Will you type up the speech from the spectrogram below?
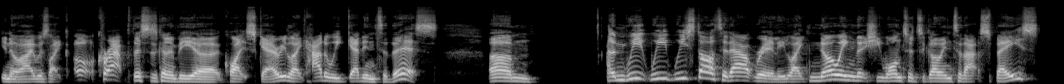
you know, I was like, oh crap, this is going to be uh, quite scary. Like, how do we get into this? Um, and we we we started out really like knowing that she wanted to go into that space,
